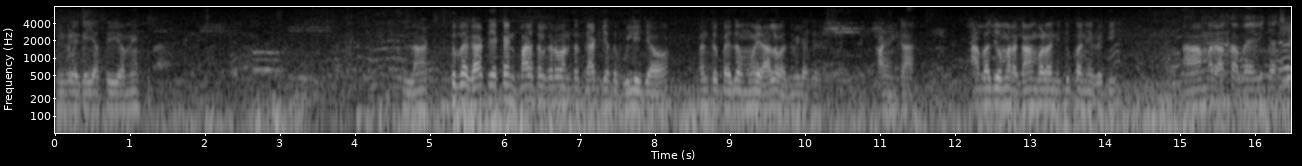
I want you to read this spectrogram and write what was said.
નીકળી ગયા છીએ અમે. લાઠ. પંથભાઈ ગાંઠિયા ખાઈને પાર્સલ કરવાનું તો ગાંઠિયા તો ભૂલી જાઓ પંથભાઈ જો મોય હાલવા જ મીડ્યા છે. કારણ કા આ બાજુ અમારા ગામવાળાની દુકાન એક હતી. આ અમારા અકાભાઈ આવી ગયા છે.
